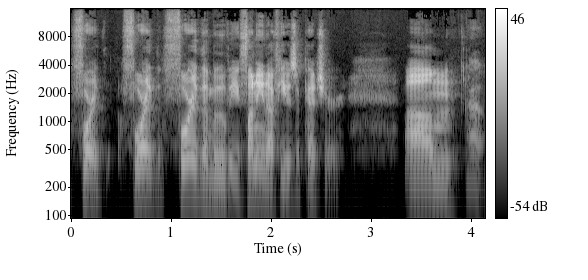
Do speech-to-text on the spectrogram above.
for for for the movie. Funny enough, he was a pitcher. Um, Oh.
